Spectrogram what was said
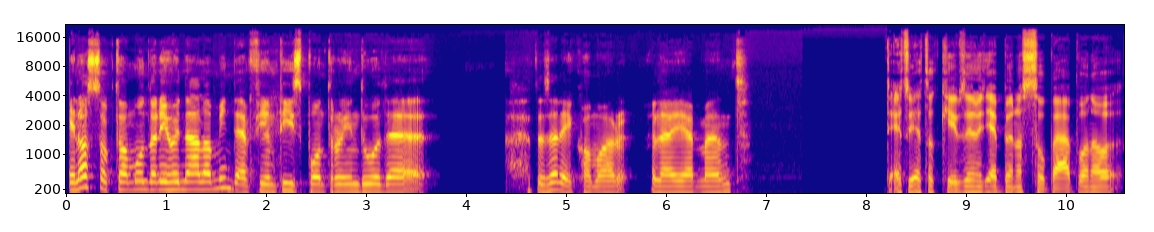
Én azt szoktam mondani, hogy nálam minden film 10 pontról indul, de hát ez elég hamar lejjebb ment. De el tudjátok képzelni, hogy ebben a szobában a,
